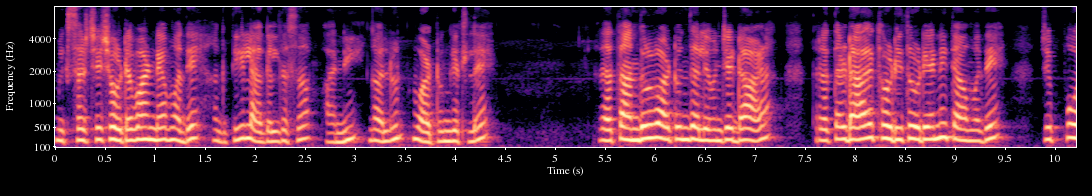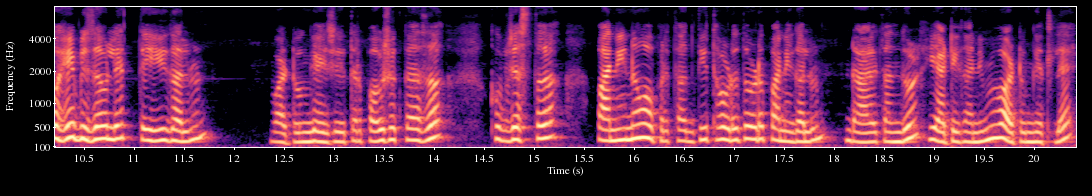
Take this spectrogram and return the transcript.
मिक्सरच्या छोट्या भांड्यामध्ये अगदी लागेल तसं पाणी घालून वाटून घेतलं आहे आता तांदूळ वाटून झाले म्हणजे डाळ. तर आता डाळ थोडी थोडी आणि त्यामध्ये जे पोहे भिजवलेत तेही घालून वाटून घ्यायचे. तर पाहू शकता असं खूप जास्त पाणी न वापरता अगदी थोडं थोडं पाणी घालून डाळ तांदूळ या ठिकाणी मी वाटून घेतलं आहे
